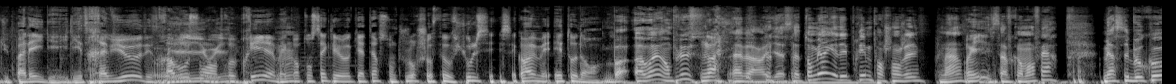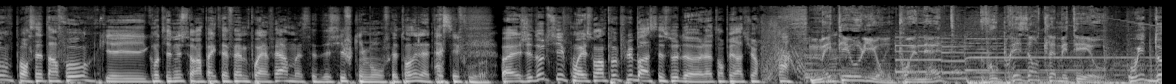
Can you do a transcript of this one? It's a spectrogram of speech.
du palais, il est, il est très vieux, des travaux Oui, sont oui. entrepris, mais Mmh. quand on sait que les locataires sont toujours chauffés au fioul, c'est quand même étonnant. Bah, ah ouais, en plus. Ouais. Eh ben, il y a- ça tombe bien, il y a des primes pour changer. Hein Oui. Ils savent comment faire. Merci beaucoup pour cette info qui continue sur impactfm.fr. Moi, c'est des chiffres qui m'ont fait tourner la Ah, tête. Fou. hein. Ouais, j'ai d'autres chiffres, moi, ils sont un peu plus bas, c'est ceux de la température. Météolion.net vous présente la météo. Oui, 2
